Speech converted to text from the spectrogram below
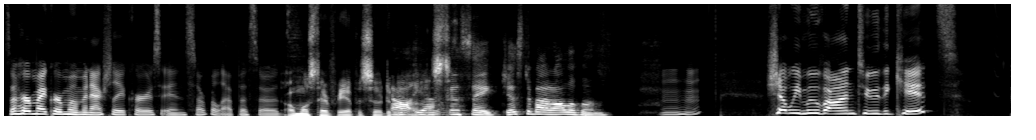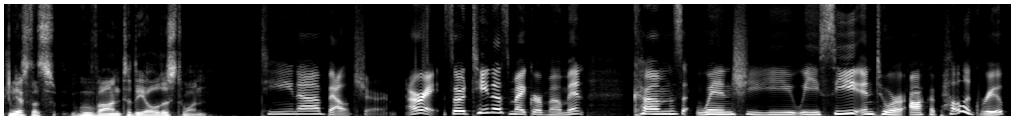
So her micro moment actually occurs in several episodes. Almost every episode, to be Oh, yeah, I was going to say just about all of them. hmm Shall we move on to the kids? Yes, let's move on to the oldest one. Tina Belcher. All right. So Tina's micro moment comes when she we see into her a cappella group,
